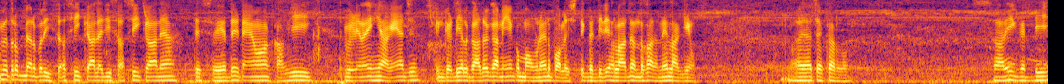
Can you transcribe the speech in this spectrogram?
ਮਿੱਤਰੋ ਪਿਆਰ ਭਰੀ ਸਤਿ ਸ੍ਰੀ ਅਕਾਲ ਹੈ ਜੀ, ਸਤਿ ਸ੍ਰੀ ਅਕਾਲ ਆ। ਤੇ ਸਵੇਰ ਦੇ ਟਾਈਮ ਕਾਫੀ ਵੇਲੇ ਨਾਲ ਅਸੀਂ ਆ ਗਏ ਅੱਜ। ਤੇ ਗੱਡੀ ਅਲਗਾਜ਼ਰ ਕਰਨੀ ਹੈ ਕੰਪਾਊਂਡ ਐਂਡ ਪਾਲਿਸ਼ ਤੇ ਗੱਡੀ ਦੇ ਹਾਲਾਤ ਤੁਹਾਨੂੰ ਦਿਖਾ ਦਿੰਦੇ ਲੱਗੇ ਹੋ ਆਇਆ ਚੈੱਕ ਕਰ ਲਓ। ਸਾਰੀ ਗੱਡੀ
